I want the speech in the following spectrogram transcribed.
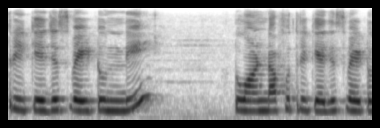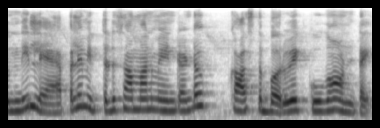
త్రీ కేజెస్ వెయిట్ ఉంది. Two and half three kgs weight ఉంది. లేపలేం. ఇత్తడి సామానం ఏంటంటే కాస్త బరువు ఎక్కువగా ఉంటాయి.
